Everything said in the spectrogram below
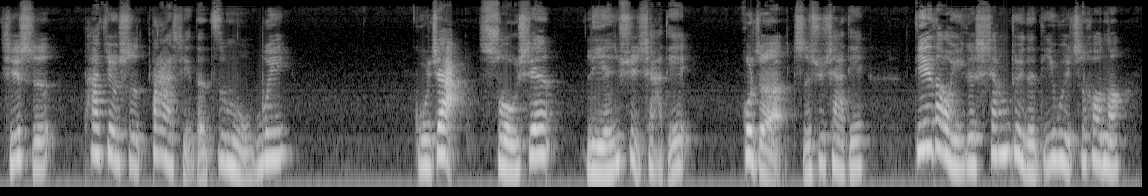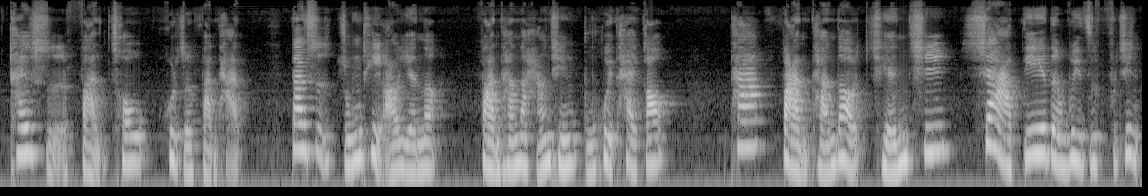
其实它就是大写的字母 V，股价首先连续下跌，或者持续下跌，跌到一个相对的低位之后呢，开始反抽或者反弹，但是总体而言呢，反弹的行情不会太高，它反弹到前期下跌的位置附近，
